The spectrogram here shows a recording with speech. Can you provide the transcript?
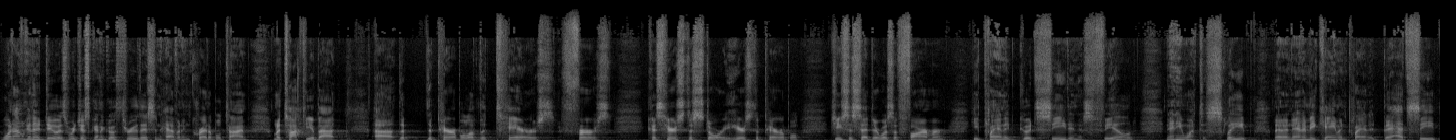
what I'm going to do is we're just going to go through this and have an incredible time. I'm going to talk to you about uh, the, the parable of the tares first, because here's the story, here's the parable. Jesus said there was a farmer. He planted good seed in his field. Then he went to sleep. Then an enemy came and planted bad seed.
